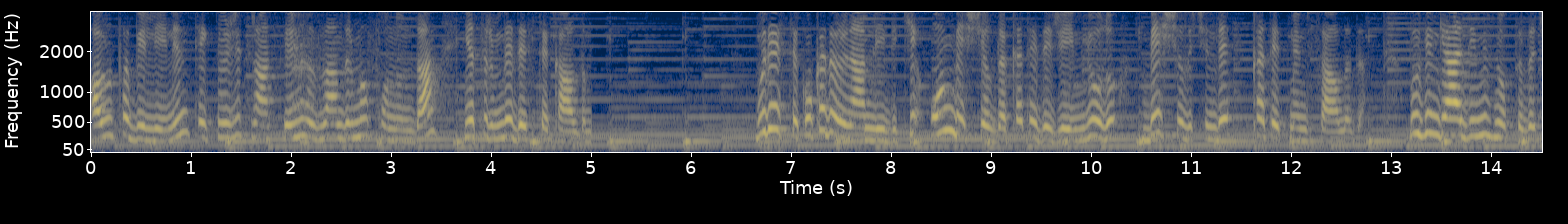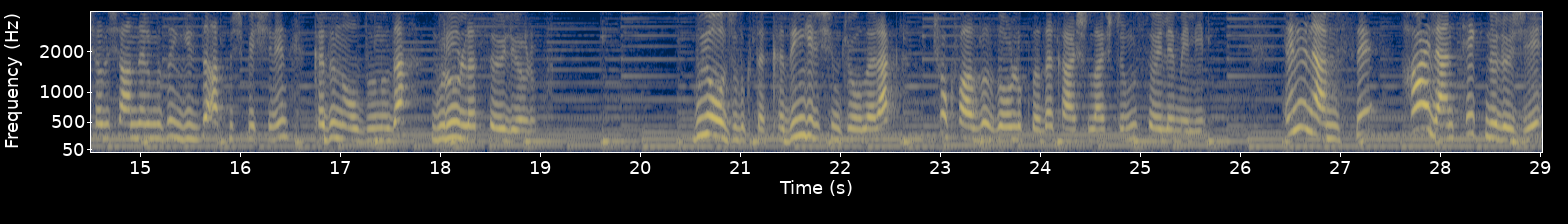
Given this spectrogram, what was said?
Avrupa Birliği'nin teknoloji transferini hızlandırma fonundan yatırım ve destek aldım. Bu destek o kadar önemliydi ki 15 yılda kat edeceğim yolu 5 yıl içinde kat etmemi sağladı. Bugün geldiğimiz noktada çalışanlarımızın %65'inin kadın olduğunu da gururla söylüyorum. Bu yolculukta kadın girişimci olarak çok fazla zorlukla da karşılaştığımı söylemeliyim. En önemlisi halen teknoloji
